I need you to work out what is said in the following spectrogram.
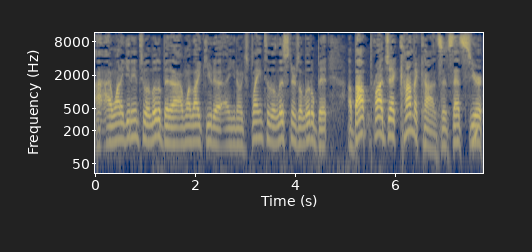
I, I want to get into a little bit. I would like you to uh, you know explain to the listeners a little bit about Project Comic Con since that's your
